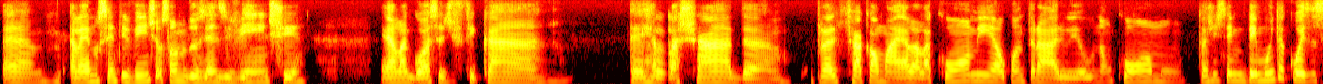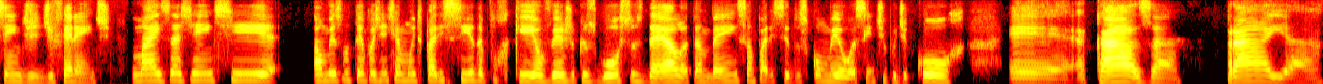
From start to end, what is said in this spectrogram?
É, ela é no 120, eu sou no 220 ela gosta de ficar é, relaxada. Para acalmar ela, ela come, ao contrário, eu não como. Então a gente tem, tem muita coisa assim de diferente. Mas a gente, ao mesmo tempo, a gente é muito parecida, porque eu vejo que os gostos dela também são parecidos com o meu, assim, tipo de cor, é, casa, praia,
